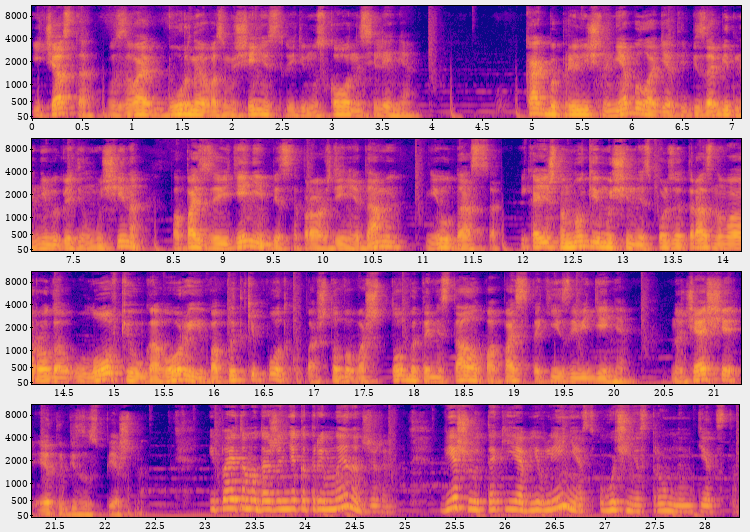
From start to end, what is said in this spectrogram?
и часто вызывает бурное возмущение среди мужского населения. Как бы прилично не был одет и безобидно не выглядел мужчина, попасть в заведение без сопровождения дамы не удастся. И, конечно, многие мужчины используют разного рода уловки, уговоры и попытки подкупа, чтобы во что бы то ни стало попасть в такие заведения. Но чаще это безуспешно. И поэтому даже некоторые менеджеры вешают такие объявления с очень остроумным текстом.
